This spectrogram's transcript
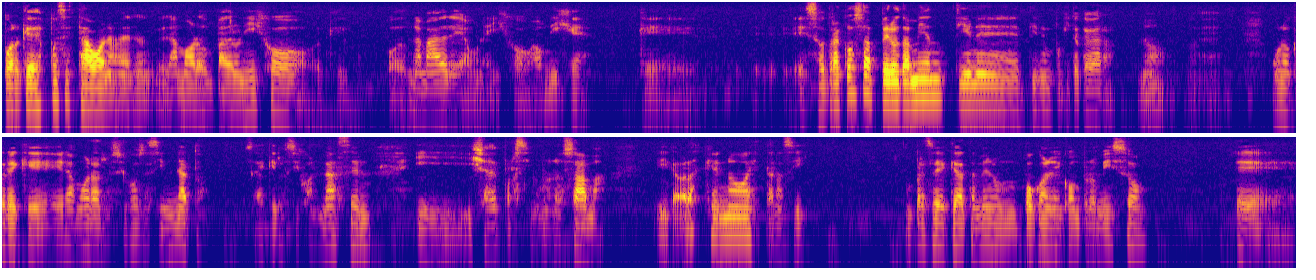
Porque después está, bueno, el, el, amor de un padre un hijo, que o de una madre a un hijo, a un hijo, que es otra cosa, pero también tiene, tiene un poquito que ver, ¿no? Uno cree que el amor a los hijos es innato, o sea, que los hijos nacen y, ya de por sí uno los ama. Y la verdad es que no es tan así. Me parece que queda también un poco en el compromiso eh,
